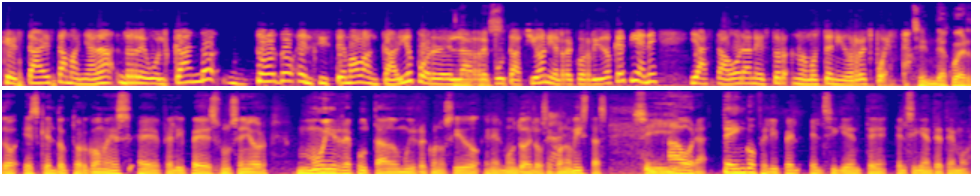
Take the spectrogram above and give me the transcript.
que está esta mañana revolcando todo el sistema bancario por la pues. reputación y el recorrido que tiene. Y hasta ahora, Néstor, no hemos tenido respuesta. Sí, de acuerdo. Es que el doctor Gómez, eh, Felipe, es un señor muy reputado, muy reconocido en el mundo de los economistas. Sí. Ahora, tengo, Felipe, el, siguiente, el siguiente temor.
